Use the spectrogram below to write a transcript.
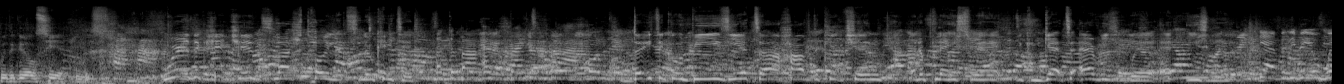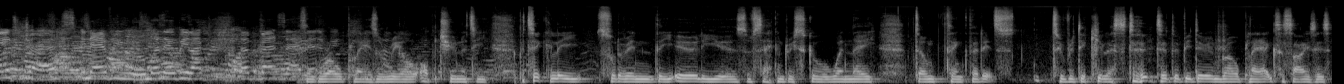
with the girls here, please. Where are the kitchen slash toilets located? At the back, right at the back. Don't you think it would be easier to have the kitchen in a place where you can get to everywhere uh, easily? Yeah, but there'd be a waitress in every room and there'll be like a bed I think role play is a real opportunity, particularly sort of in the early years of secondary school when they don't think that it's too ridiculous to, to, to be doing role play exercises.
